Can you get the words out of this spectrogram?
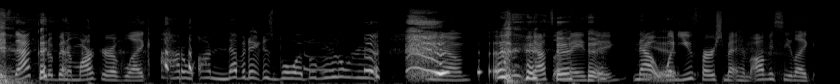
That could have been a marker of like, I don't, I'll never date this boy. blah, blah, blah. You know, that's amazing. Now, Yeah. when you first met him, obviously, like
